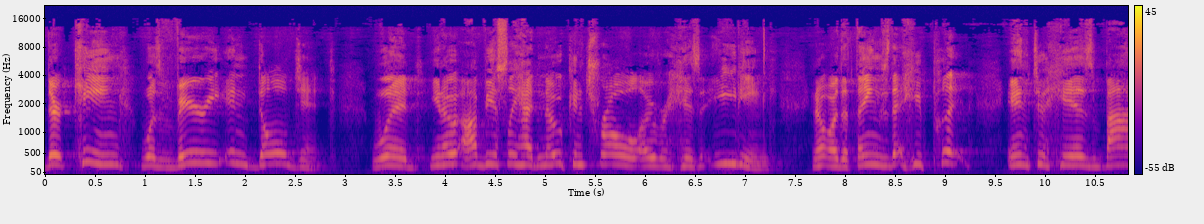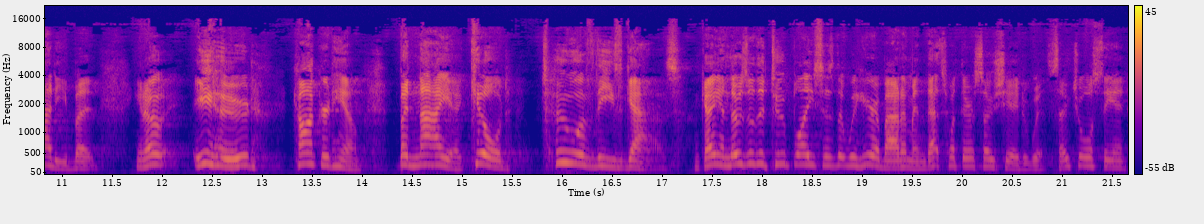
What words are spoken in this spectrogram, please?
their king was very indulgent, would, you know, obviously had no control over his eating, you know, or the things that he put into his body. But, you know, Ehud conquered him. Benaiah killed two of these guys. Okay? And those are the two places that we hear about them, and that's what they're associated with sexual sin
